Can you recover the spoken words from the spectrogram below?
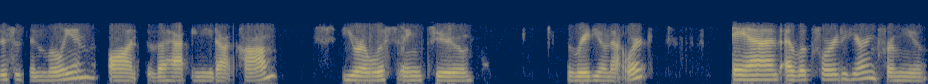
this has been Lillian on thehappyknee.com. You are listening to the radio network, and I look forward to hearing from you.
